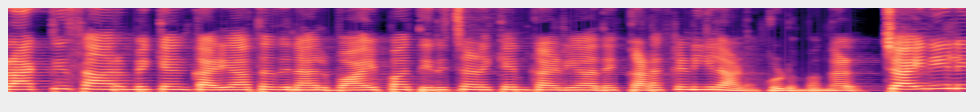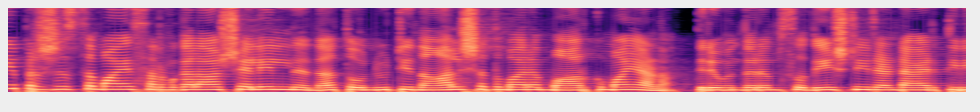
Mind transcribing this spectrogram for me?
പ്രാക്ടീസ് ആരംഭിക്കാൻ കഴിയാത്തതിനാൽ വായ്പ തിരിച്ചടയ്ക്കാൻ കഴിയാതെ കടക്കണിയിലാണ് കുടുംബങ്ങൾ. ചൈനയിലെ പ്രശസ്തമായ സർവകലാശാലയിൽ നിന്ന് തൊണ്ണൂറ്റിനാല് ശതമാനം മാർക്കുമായാണ് തിരുവനന്തപുരം സ്വദേശിനി രണ്ടായിരത്തി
